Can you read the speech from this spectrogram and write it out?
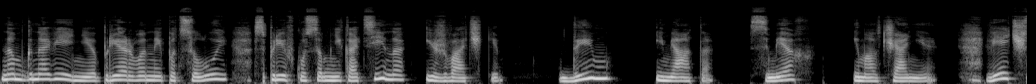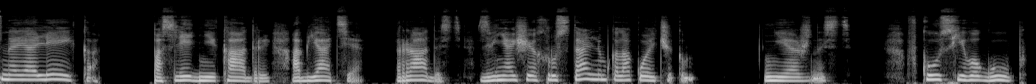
На мгновение прерванный поцелуй с привкусом никотина и жвачки, дым и мята, смех и молчание, вечная аллейка, последние кадры, объятия, радость, звенящая хрустальным колокольчиком, нежность, вкус его губ.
